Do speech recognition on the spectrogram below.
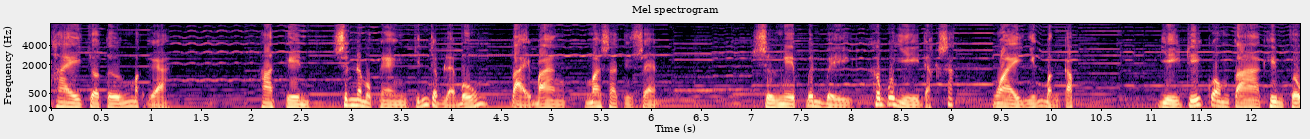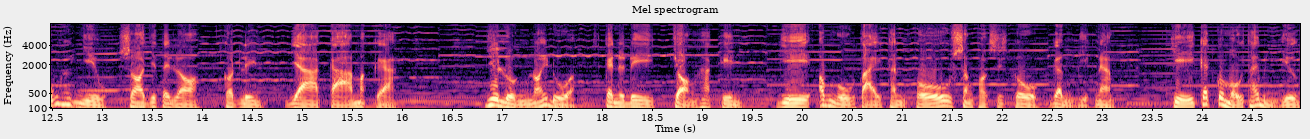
thay cho tướng McGa. Hakin sinh năm 1904 tại bang Massachusetts. Sự nghiệp binh bị không có gì đặc sắc ngoài những bằng cấp. Vị trí của ông ta khiêm tốn hơn nhiều so với Taylor, Conlin và cả McGa. Dư luận nói đùa Kennedy chọn Hakin vì ông ngụ tại thành phố San Francisco gần Việt Nam, chỉ cách có mỗi Thái Bình Dương.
